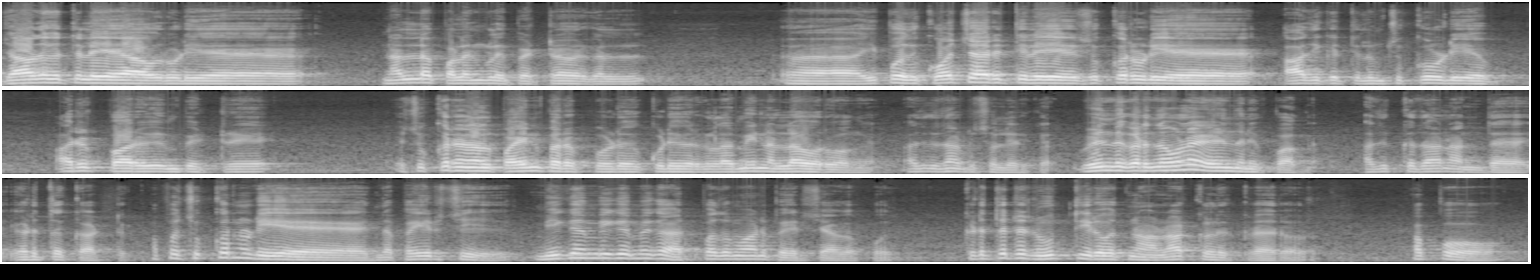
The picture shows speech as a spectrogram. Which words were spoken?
ஜாதகத்திலேயே அவருடைய நல்ல பலன்களை பெற்றவர்கள். இப்போது கோச்சாரத்திலே சுக்கருடைய ஆதிக்கத்திலும் சுக்கருடைய அருட்பார்வையும் பெற்று சுக்கரனால் பயன்பெறக்கூடியவர்கள் எல்லாமே நல்லா வருவாங்க. அதுக்கு தான் அப்படி சொல்லியிருக்கேன் விழுந்து கிடந்தவங்களும் எழுந்து நிற்பாங்க. அதுக்கு தான் அந்த எடுத்துக்காட்டு. அப்போ சுக்கரனுடைய இந்த பயிற்சி மிக மிக மிக அற்புதமான பயிற்சியாக போகுது. கிட்டத்தட்ட நூற்றி இருபத்தி நாலு நாட்கள் இருக்கிறார் அவர். அப்போது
